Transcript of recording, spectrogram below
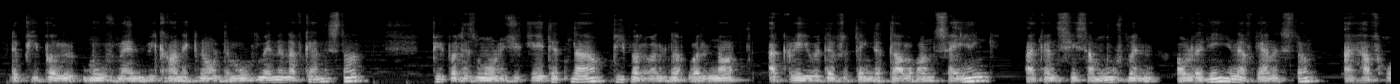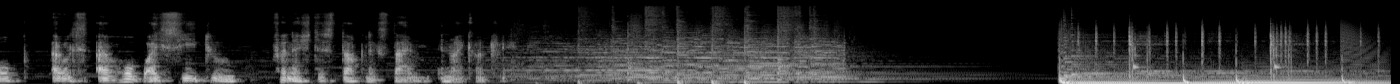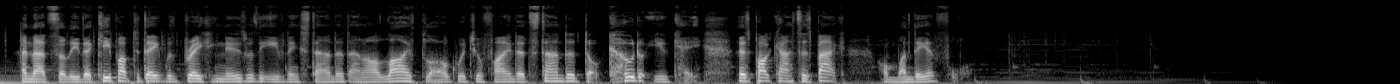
The people movement, we can't ignore the movement in Afghanistan people is more educated now. People will not, will not agree with everything the Taliban saying. I can see some movement already in Afghanistan. I have hope. I will. I hope I see to finish this talk next time in my country. And that's the leader. Keep up to date with breaking news with the Evening Standard and our live blog, which you'll find at standard.co.uk. This podcast is back on Monday at 4.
